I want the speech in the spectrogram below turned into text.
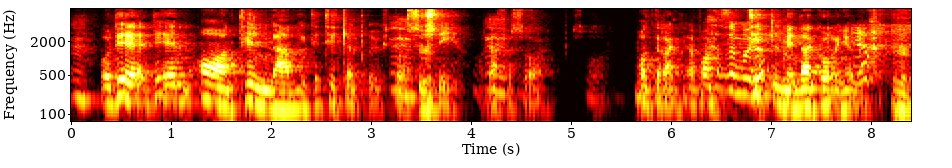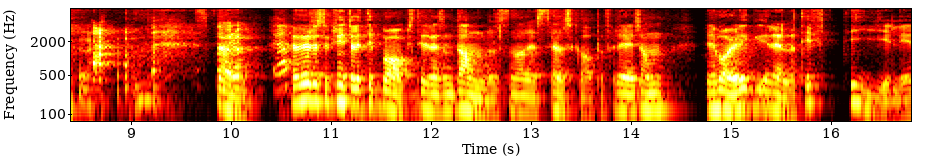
Sant? Og det, det er en annen tilnærming til tittelbruk, da, syns de. Og derfor så, så vant jeg den. Jeg vant tittelen min den kåringen. Spennende. Jeg har lyst til å knytte litt tilbake til liksom dannelsen av det selskapet. For det, liksom, det var jo relativt tidlig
